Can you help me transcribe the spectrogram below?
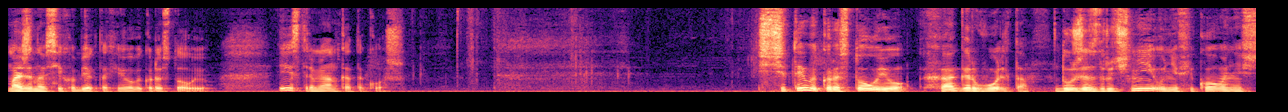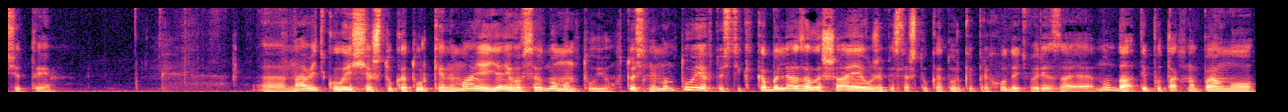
Майже на всіх об'єктах його використовую. І стрімянка також. Щити використовую Hagerвольта. Дуже зручні уніфіковані щити. Е, Навіть коли ще штукатурки немає, я його все одно монтую. Хтось не монтує, хтось тільки кабеля залишає, вже після штукатурки приходить, вирізає. Ну да, типу, так, напевно,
